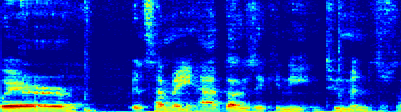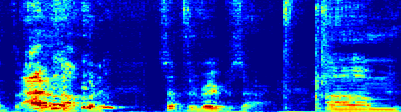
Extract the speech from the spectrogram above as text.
where it's how many hot dogs they can eat in two minutes or something. I don't know, but something very bizarre. Um,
